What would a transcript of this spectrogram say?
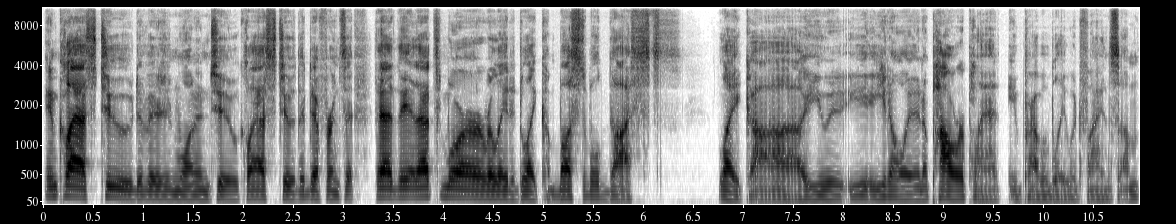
In class two, division one and two, class two, the difference that that's more related to like combustible dusts like uh you you know in a power plant you probably would find some.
